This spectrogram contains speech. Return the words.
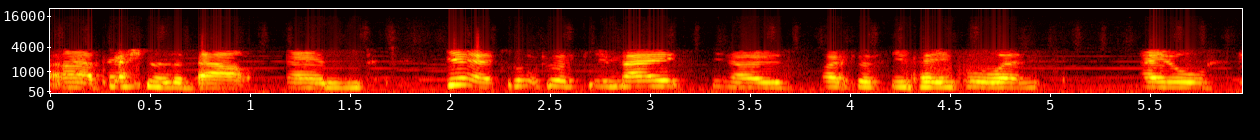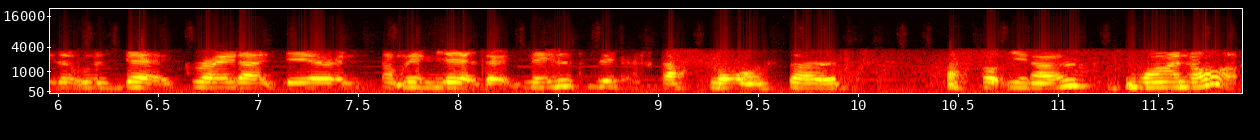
uh, passionate about. And yeah, talked to a few mates, you know, spoke to a few people, and they all said it was yeah, great idea and something yeah that needed to be discussed more. So I thought, you know, why not?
